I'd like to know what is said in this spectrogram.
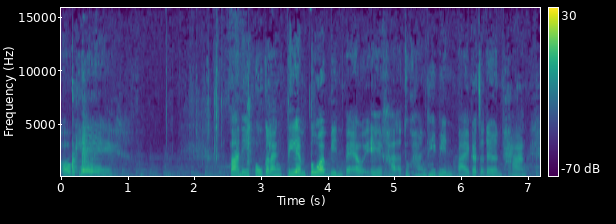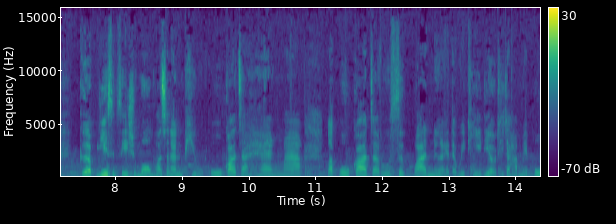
โอเค ตอนนี้ปูกำลังเตรียมตัวบินไป LA ค่ะ แล้วทุกครั้งที่บินไปก็จะเดินทาง เกือบ 24 ชั่วโมง เพราะฉะนั้นผิวปูก็จะแห้งมาก แล้วปูก็จะรู้สึกว่าเหนื่อย แต่วิธีเดียวที่จะทำให้ปู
